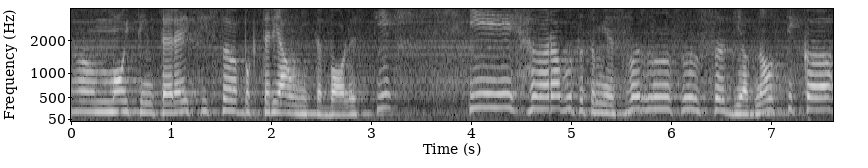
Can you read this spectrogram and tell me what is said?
А, моите интереси са бактериалните болести – и работата ми е свързана с диагностика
